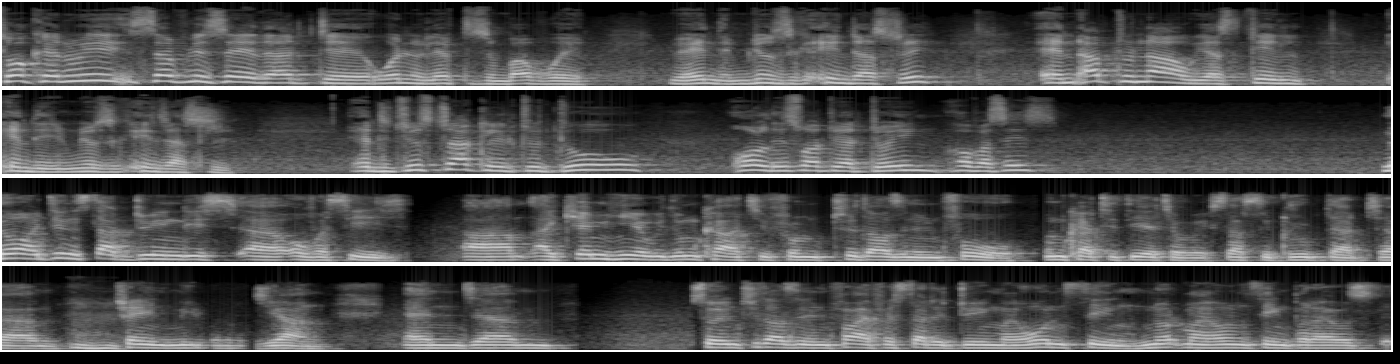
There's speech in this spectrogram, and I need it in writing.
So, can we safely say that uh, when you left Zimbabwe, you were in the music industry, and up to now, we are still in the music industry? And did you struggle to do all this what you are doing overseas? No, I didn't start doing this uh, overseas. Um, I came here with Umkhathi from 2004. Umkhathi Theatre Works, that's the group that um, mm-hmm. trained me when I was young. And um, so in 2005, I started doing my own thing. Not my own thing, but I was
